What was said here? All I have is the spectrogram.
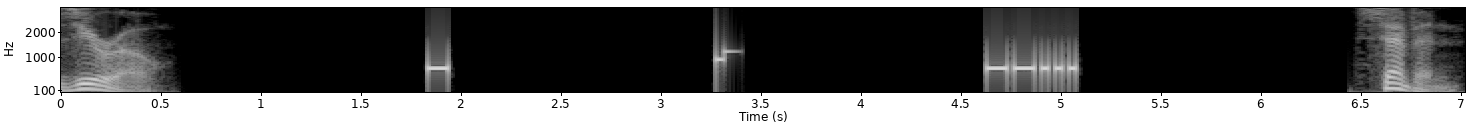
0. 7.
